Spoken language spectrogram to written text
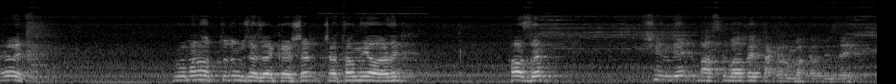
Evet. Romanı oturttum güzelce arkadaşlar. Çatalını yaladık. Hazır. Şimdi baskı baltayı takalım bakalım izleyin.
